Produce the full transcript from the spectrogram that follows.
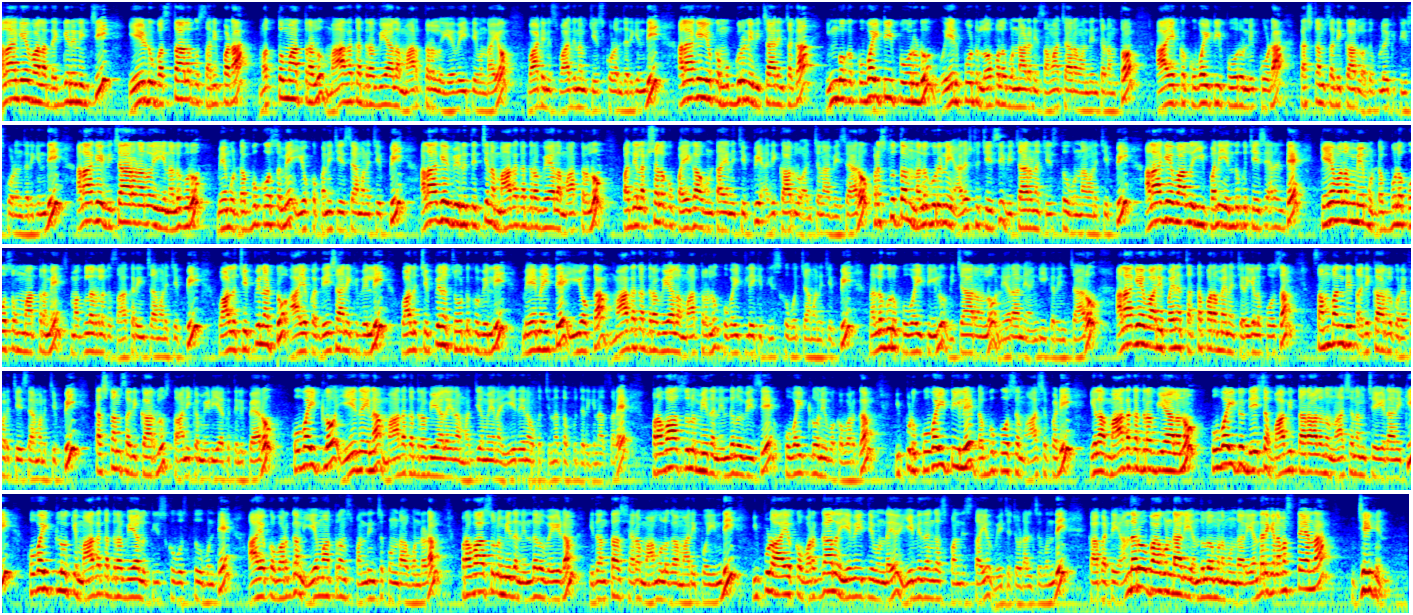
అలాగే వాళ్ళ దగ్గర నుంచి ఏడు బస్తాలకు సరిపడా మత్తు మాత్రలు మాదక ద్రవ్యాల మాత్రలు ఏవైతే ఉన్నాయో వాటిని స్వాధీనం చేసుకోవడం జరిగింది. అలాగే ఈ యొక్క ముగ్గురిని విచారించగా ఇంకొక కువైటీ పోరుడు ఎయిర్పోర్ట్ లోపల ఉన్నాడని సమాచారం అందించడంతో ఆ యొక్క కువైటీ పోరుని కూడా కస్టమ్స్ అధికారులు అదుపులోకి తీసుకోవడం జరిగింది. అలాగే విచారణలో ఈ నలుగురు మేము డబ్బు కోసమే ఈ యొక్క పని చేశామని చెప్పి అలాగే వీరు తెచ్చిన మాదక ద్రవ్యాల మాత్రలు పది లక్షలకు పైగా ఉంటాయని చెప్పి అధికారులు అంచనా వేశారు. ప్రస్తుతం నలుగురిని అరెస్టు చేసి విచారణ చేస్తూ ఉన్నామని చెప్పి అలాగే వాళ్ళు ఈ పని ఎందుకు చేశారంటే కేవలం మేము డబ్బుల కోసం మాత్రమే స్మగ్లర్లకు సహకరించామని చెప్పి వాళ్ళు చెప్పినట్టు ఆ యొక్క దేశానికి వెళ్ళి వాళ్ళు చెప్పిన చోటుకు వెళ్ళి మేమైతే ఈ యొక్క మాదక ద్రవ్యాల మాత్రలు కువైట్లోకి తీసుకువచ్చామని చెప్పి నలుగురు కువైటీలు విచారణలో నేరాన్ని అంగీకరించారు. అలాగే వారిపైన చట్టపరమైన చర్యల కోసం సంబంధిత అధికారులకు రెఫర్ చేశామని చెప్పి కస్టమ్స్ అధికారులు స్థానిక మీడియాకు తెలిపారు. కువైట్లో ఏదైనా మాదక ద్రవ్యాలైన మద్యమైన ఏదైనా ఒక చిన్న తప్పు జరిగినా సరే ప్రవాసుల మీద నిందలు వేసే కువైట్లోని ఒక వర్గం. ఇప్పుడు కువైటీలే డబ్బు కోసం ఆశపడి ఇలా మాదక ద్రవ్యాలను కువైట్ దేశ భావితరాలను నాశనం చేయడానికి కువైట్లోకి మాదక ద్రవ్యాలు తీసుకువస్తూ ఉంటే ఆ యొక్క వర్గం ఏమాత్రం స్పందించకుండా ఉండడం ప్రవాసుల మీద నిందలు వేయడం ఇదంతా శర మామూలుగా మారిపోయింది. ఇప్పుడు ఆ యొక్క వర్గాలు ఏవైతే ఉన్నాయో ఏ విధంగా స్పందిస్తాయో వేచి చూడాల్సి ఉంది. కాబట్టి అందరూ బాగుండాలి అందులో మనం ఉండాలి. అందరికీ నమస్తే అన్న. జై హింద్.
